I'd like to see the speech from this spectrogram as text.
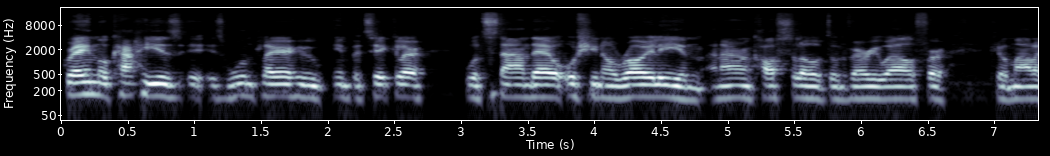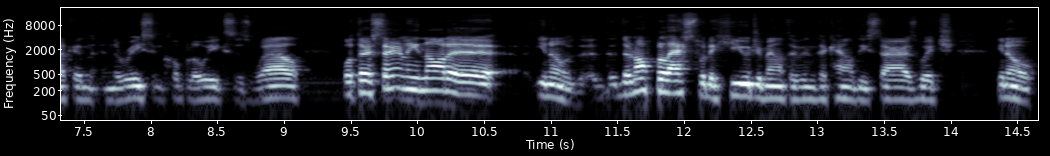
Graeme Mulcahy is is one player who in particular would stand out. Oisin O'Reilly and, and Aaron Costello have done very well for Kilmallock in, in the recent couple of weeks as well. But they're certainly not a, you know, they're not blessed with a huge amount of intercounty stars, which, you know,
